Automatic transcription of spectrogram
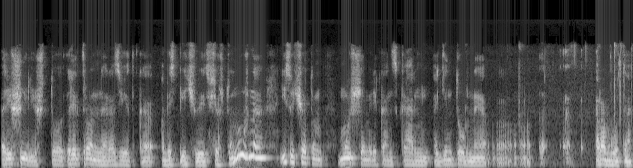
решили, что электронная разведка обеспечивает все, что нужно, и с учетом мощи американской армии агентурная э, работа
